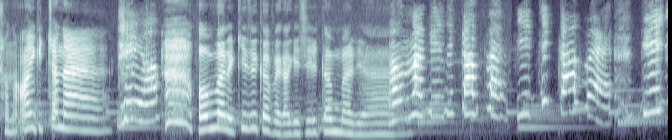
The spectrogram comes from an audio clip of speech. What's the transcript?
귀찮아. 아이 귀찮아. 왜요? 엄마는 키즈 카페 가기 싫단 말이야. 엄마 키즈 카페, 키즈 카페, 키즈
